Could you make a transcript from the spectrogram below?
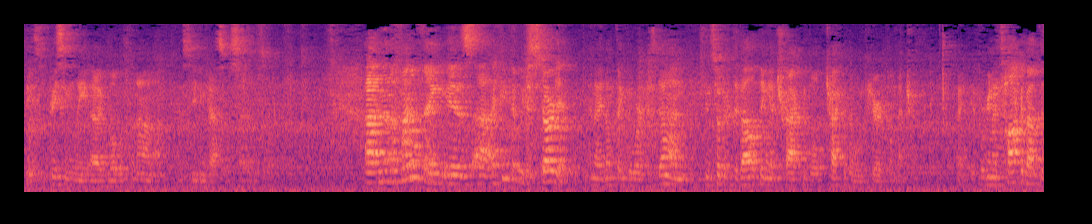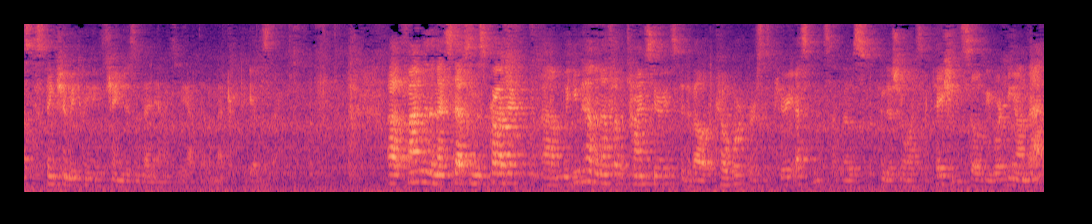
increasingly a global phenomenon, as Stephen Castle said. Uh, and then the final thing is, uh, I think that we've started, and I don't think the work is done, in sort of developing a trackable, trackable empirical metric. Right? If we're going to talk about this distinction between these changes and dynamics, we have to have a metric to get us there. Uh, finally, the next steps in this project, um, we do have enough of a time series to develop cohort versus period estimates of those conditional expectations, so we'll be working on that.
